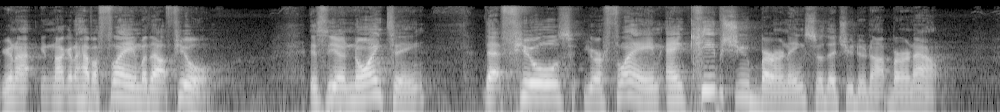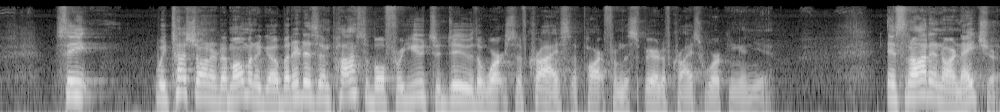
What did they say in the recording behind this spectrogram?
You're not, you're not going to have a flame without fuel. It's the anointing that fuels your flame and keeps you burning so that you do not burn out. See, we touched on it a moment ago, but it is impossible for you to do the works of Christ apart from the Spirit of Christ working in you. It's not in our nature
